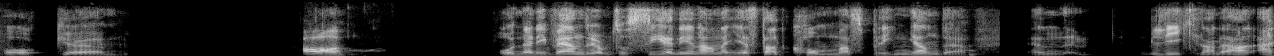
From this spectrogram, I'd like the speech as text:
Och... Eh, ja. Och när ni vänder er om så ser ni en annan gestalt komma springande. En liknande. Han, han-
